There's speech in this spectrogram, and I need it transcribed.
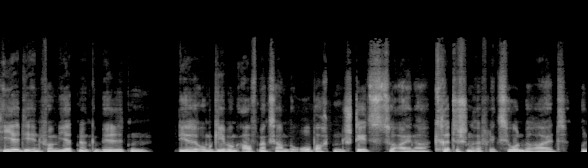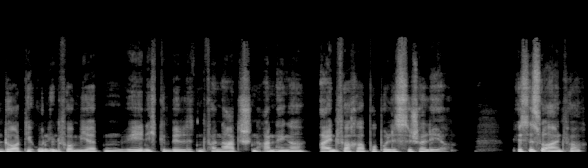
Hier die Informierten und Gebildeten, ihre Umgebung aufmerksam beobachten, stets zu einer kritischen Reflexion bereit und dort die uninformierten, wenig gebildeten, fanatischen Anhänger einfacher populistischer Lehren. Ist es so einfach?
